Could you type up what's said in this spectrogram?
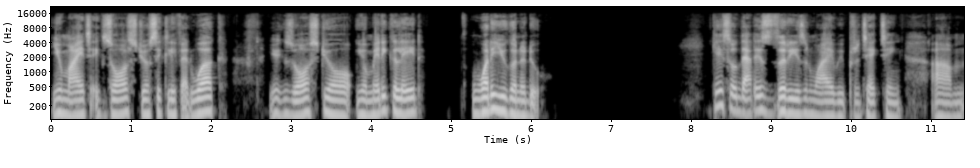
You might exhaust your sick leave at work you exhaust your your medical aid what are you going to do okay so that is the reason why we're protecting um,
